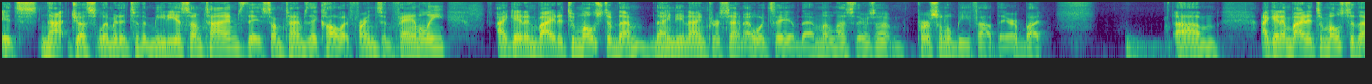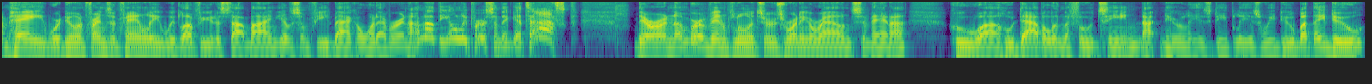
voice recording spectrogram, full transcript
It's not just limited to the media sometimes. They sometimes they call it friends and family. I get invited to most of them, 99% I would say of them unless there's a personal beef out there, but um, I get invited to most of them. Hey, we're doing friends and family. We'd love for you to stop by and give us some feedback on whatever. And I'm not the only person that gets asked. There are a number of influencers running around Savannah who uh, who dabble in the food scene, not nearly as deeply as we do, but they do,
